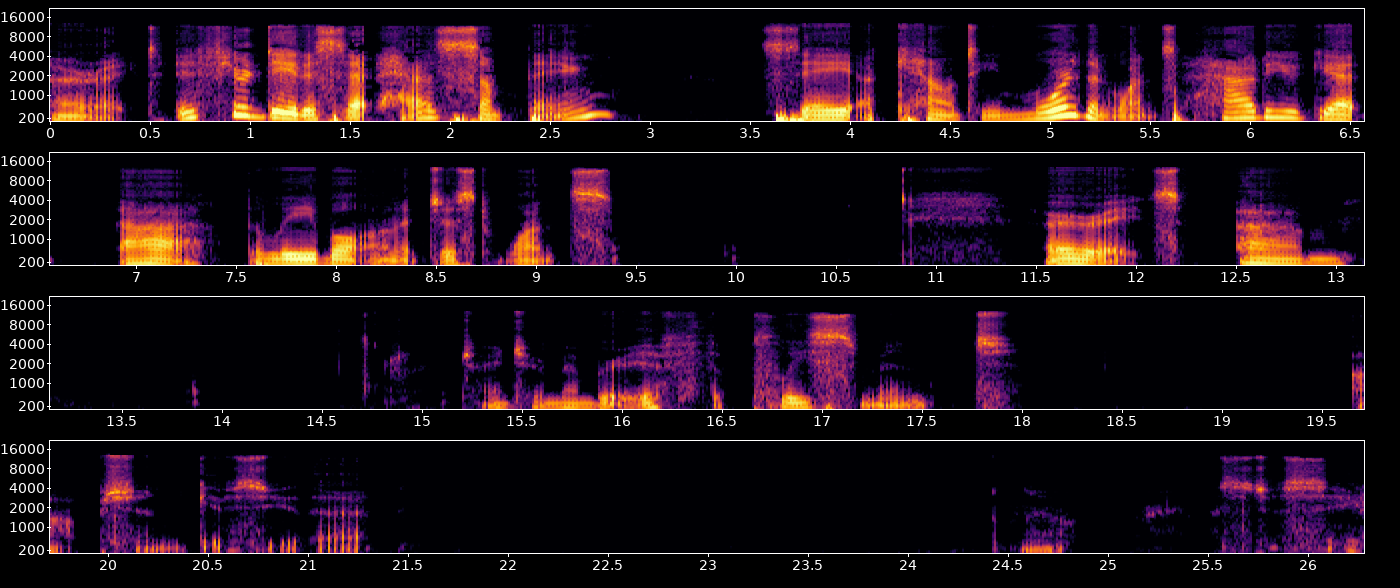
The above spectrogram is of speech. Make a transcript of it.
All right, if your data set has something, say a county, more than once, how do you get ah, the label on it just once? All right. Um, trying to remember if the placement option gives you that. No. Let's just see.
